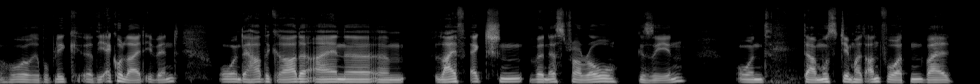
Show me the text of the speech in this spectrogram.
Hohe Republik, äh, The Ecolite Event und er hatte gerade eine ähm, Live-Action Vanestra Rowe gesehen und da musste ich dem halt antworten, weil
